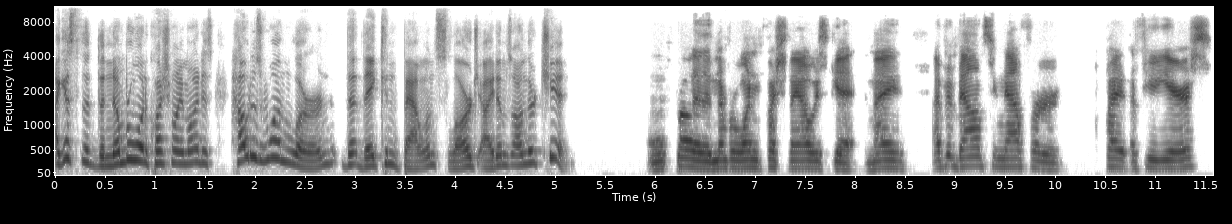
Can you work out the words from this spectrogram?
I guess the, the number one question in my mind is how does one learn that they can balance large items on their chin? That's probably the number one question I always get. And I I've been balancing now for quite a few years.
